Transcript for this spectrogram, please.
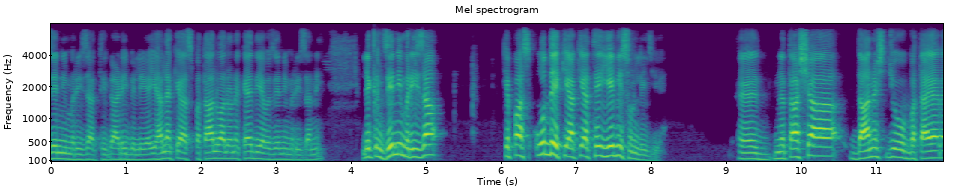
ذہنی مریضہ تھی، گاڑی بھی لے آئی۔ حالانکہ اسپتال والوں نے کہہ دیا وہ ذہنی مریضہ نہیں۔ لیکن ذہنی مریضہ کے پاس عہدے کیا کیا تھے یہ بھی سن لیجیے۔ نتاشا دانش جو بتایا،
